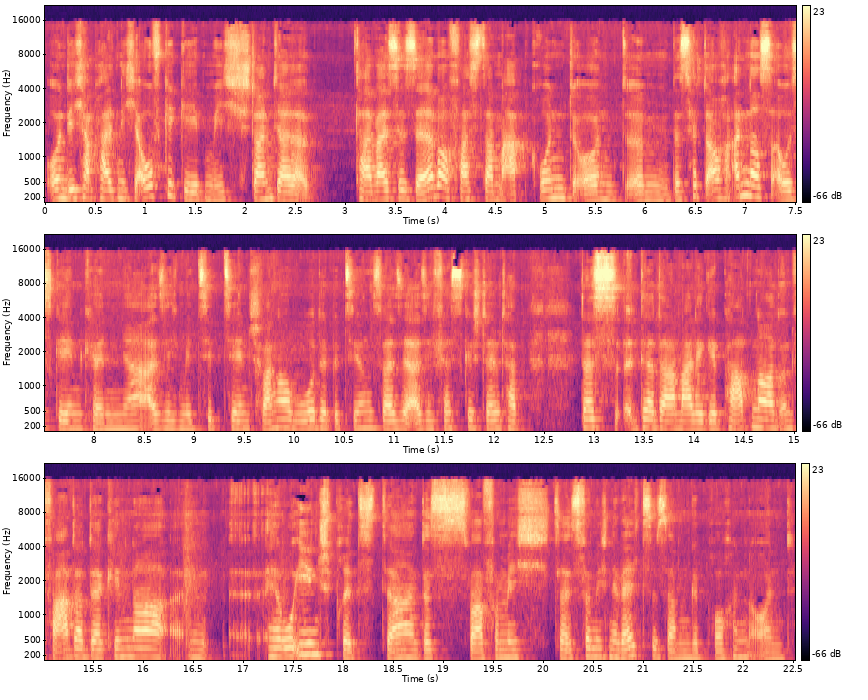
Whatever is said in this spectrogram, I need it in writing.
und ich habe halt nicht aufgegeben. Ich stand ja teilweise selber fast am Abgrund und ähm, das hätte auch anders ausgehen können, ja, als ich mit 17 schwanger wurde, beziehungsweise als ich festgestellt habe, dass der damalige Partner und Vater der Kinder äh, Heroin spritzt. Ja, das war für mich, da ist für mich eine Welt zusammengebrochen und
